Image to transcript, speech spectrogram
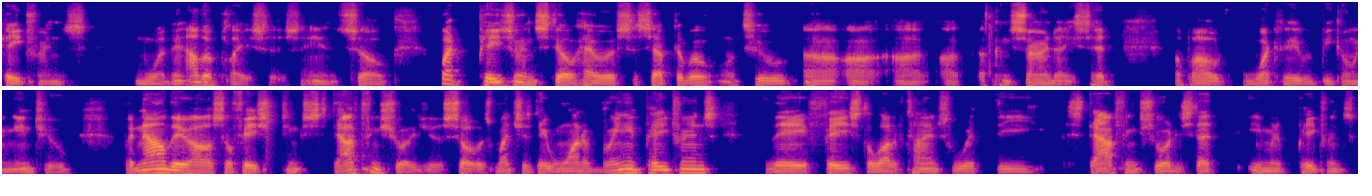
patrons more than other places. And so, but patrons still have a susceptible to uh, uh, uh, a concern, I said, about what they would be going into. But now they're also facing staffing shortages. So as much as they want to bring in patrons, they faced a lot of times with the staffing shortage that even if patrons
